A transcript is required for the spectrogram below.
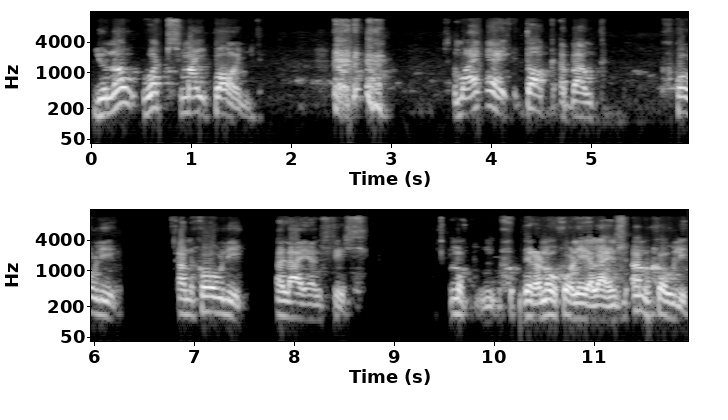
you know what's my point? Why I talk about holy, unholy alliances. No, there are no holy alliances, unholy.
